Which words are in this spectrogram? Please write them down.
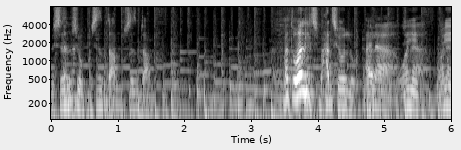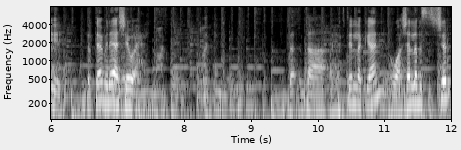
مش لازم. تشوف مش لازم تعرف مش لازم تعرف. ما تقولش ما حدش يقول له. ولا ولا في ولا في إيه أنت بتعمل إيه يا شوح؟ انت أنت هيفتن لك يعني؟ هو عشان لابس التيشيرت؟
